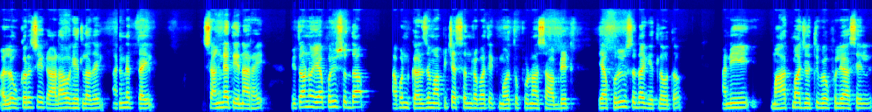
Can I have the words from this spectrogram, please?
लवकरच एक आढावा घेतला जाईल सांगण्यात जाईल सांगण्यात येणार आहे. मित्रांनो यापूर्वी सुद्धा आपण कर्जमाफीच्या संदर्भात एक महत्त्वपूर्ण असं अपडेट यापूर्वी सुद्धा घेतलं होतं. आणि महात्मा ज्योतिबा फुले असेल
